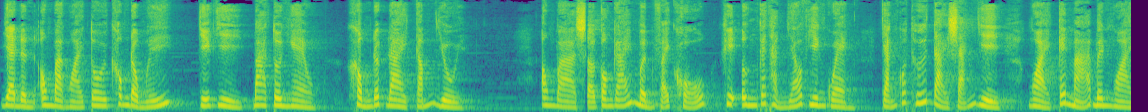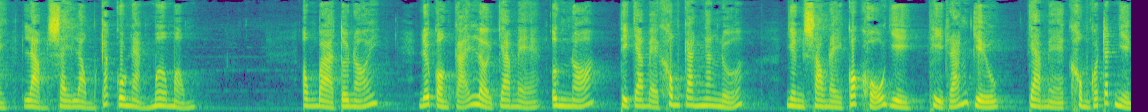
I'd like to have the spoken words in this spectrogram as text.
gia đình ông bà ngoại tôi không đồng ý chỉ vì ba tôi nghèo, không đất đai cắm dùi. Ông bà sợ con gái mình phải khổ khi ưng cái thằng giáo viên quèn, chẳng có thứ tài sản gì ngoài cái mã bên ngoài làm say lòng các cô nàng mơ mộng. Ông bà tôi nói, nếu còn cãi lời cha mẹ ưng nó thì cha mẹ không can ngăn nữa. Nhưng sau này có khổ gì thì ráng chịu, cha mẹ không có trách nhiệm.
